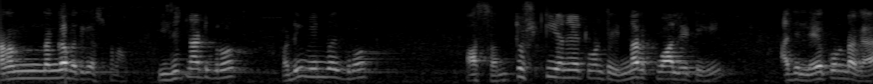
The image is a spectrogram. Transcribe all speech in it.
ఆనందంగా బతికేస్తున్నాం. Is it not growth what you mean by growth ఆ సంతుష్టి అనేటువంటి ఇన్నర్ క్వాలిటీ అది లేకుండగా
